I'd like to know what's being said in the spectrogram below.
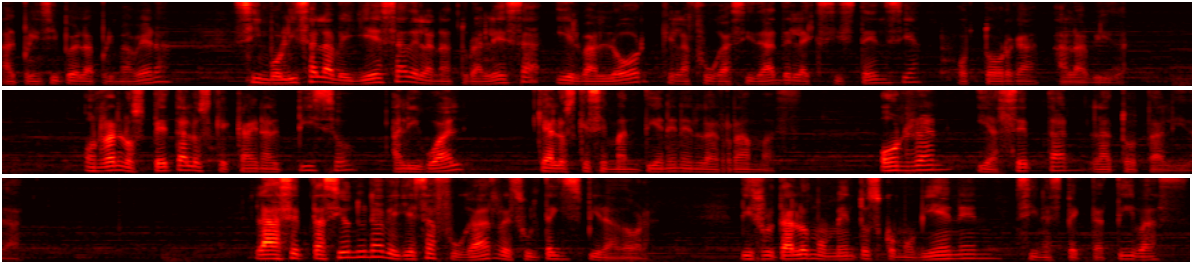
al principio de la primavera simboliza la belleza de la naturaleza y el valor que la fugacidad de la existencia otorga a la vida. Honran los pétalos que caen al piso, al igual que a los que se mantienen en las ramas. Honran y aceptan la totalidad. La aceptación de una belleza fugaz resulta inspiradora. Disfrutar los momentos como vienen, sin expectativas.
